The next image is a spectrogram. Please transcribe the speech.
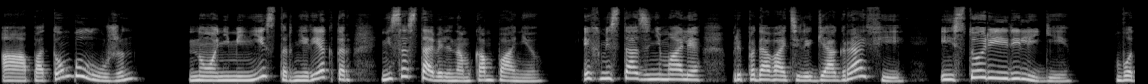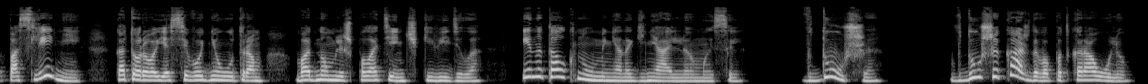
А потом был ужин. Но ни министр, ни ректор не составили нам компанию. Их места занимали преподаватели географии и истории религии. Вот последний, которого я сегодня утром в одном лишь полотенчике видела, и натолкнул меня на гениальную мысль. В душе. В душе каждого под караулю.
